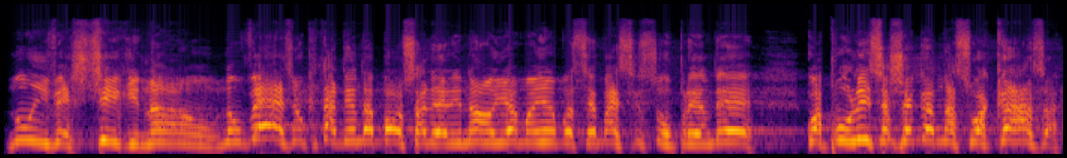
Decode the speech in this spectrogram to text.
Não investigue, não. Não veja o que está dentro da bolsa dele, não. E amanhã você vai se surpreender com a polícia chegando na sua casa.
